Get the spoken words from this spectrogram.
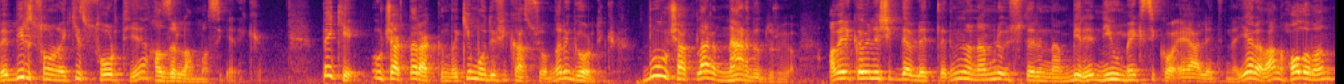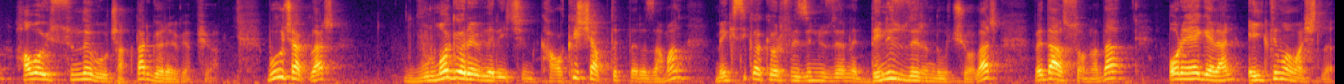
ve bir sonraki sortiye hazırlanması gerekiyor. Peki uçaklar hakkındaki modifikasyonları gördük. Bu uçaklar nerede duruyor? Amerika Birleşik Devletleri'nin önemli üslerinden biri New Mexico eyaletinde yer alan Holloman hava üssünde bu uçaklar görev yapıyor. Bu uçaklar vurma görevleri için kalkış yaptıkları zaman Meksika körfezinin üzerine deniz üzerinde uçuyorlar ve daha sonra da oraya gelen eğitim amaçlı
